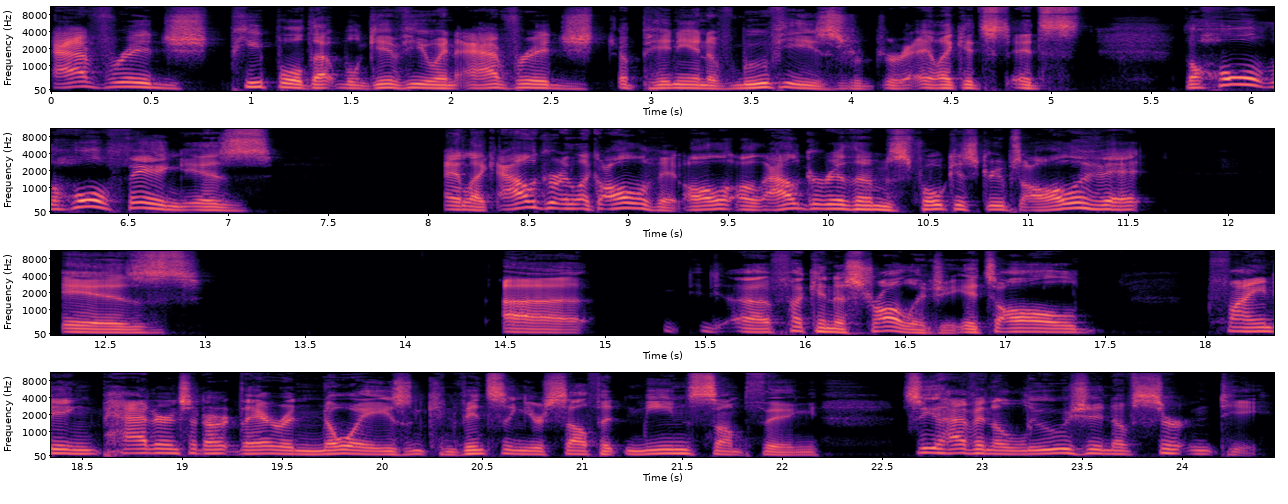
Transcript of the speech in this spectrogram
average people that will give you an average opinion of movies like it's it's the whole the whole thing is and like algorithm like all of it all, all algorithms focus groups all of it is uh uh fucking astrology. It's all finding patterns that aren't there in noise and convincing yourself it means something. So you have an illusion of certainty.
